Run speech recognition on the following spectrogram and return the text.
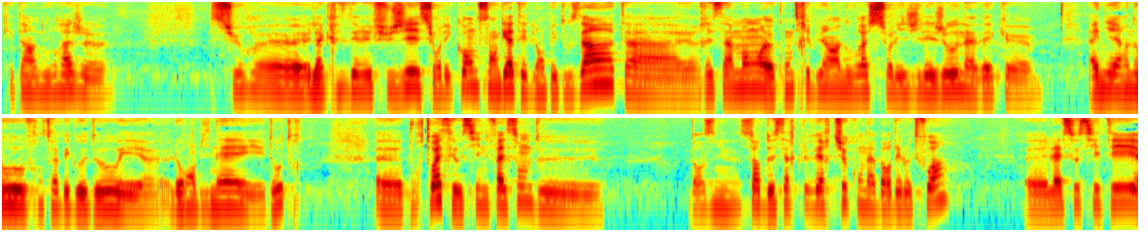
qui était un ouvrage sur la crise des réfugiés, sur les camps de Sangatte et de Lampedusa. Tu as récemment contribué à un ouvrage sur les Gilets jaunes avec Annie Ernaux, François Bégodeau et Laurent Binet et d'autres. Pour toi, c'est aussi une façon de, dans une sorte de cercle vertueux qu'on abordait l'autre fois, la société,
